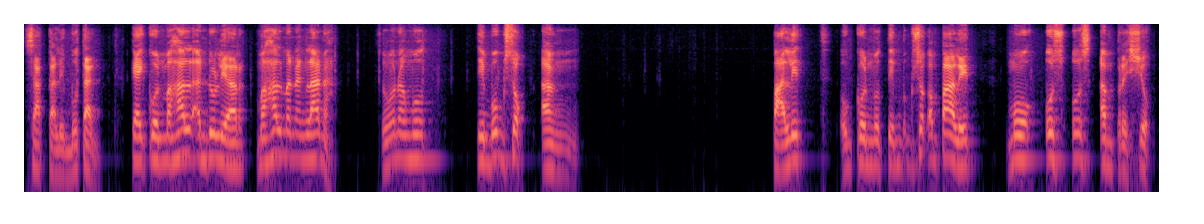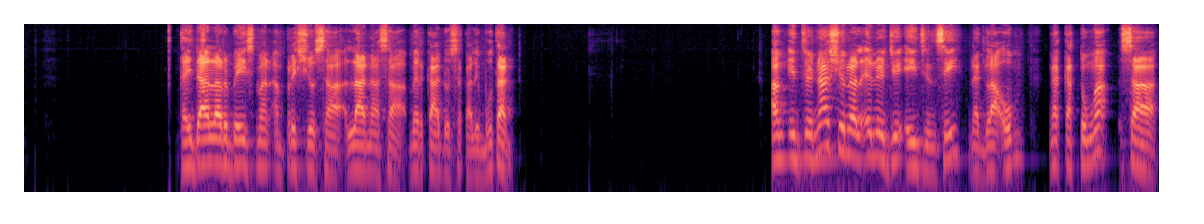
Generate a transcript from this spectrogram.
sa kalibutan. Kay kung mahal ang dolyar, mahal man ang lana. So nang mo tibugsok ang palit o kung mo tibugsok ang palit, mo us-us ang presyo. Kay dollar base man ang presyo sa lana sa merkado sa kalibutan. Ang International Energy Agency naglaom nga katunga sa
